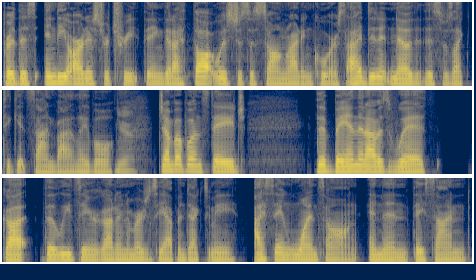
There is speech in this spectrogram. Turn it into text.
for this indie artist retreat thing that I thought was just a songwriting course. I didn't know that this was like to get signed by a label. Yeah. Jump up on stage. The band that I was with got the lead singer got an emergency appendectomy. I sang one song and then they signed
